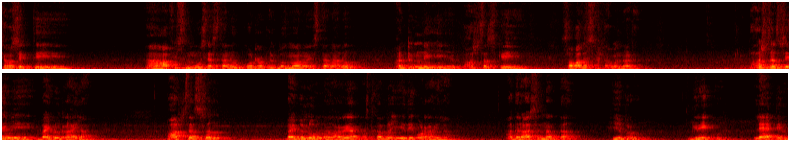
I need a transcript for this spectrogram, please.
శివశక్తి ఆఫీస్ని మూసేస్తాను కోటి రూపాయలు బహుమానం ఇస్తున్నాను అంటుని పాస్టర్స్కి సవాల్ ఇస్తూ ఉన్నాడు. పాస్టర్స్ ఏమి బైబిల్ రాయలా? పాస్టర్స్ బైబిల్లో ఉన్న అరవై ఆరు పుస్తకాల్లో ఏది కూడా రాయలా? అది రాసిందంతా Hebrew Greek Latin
